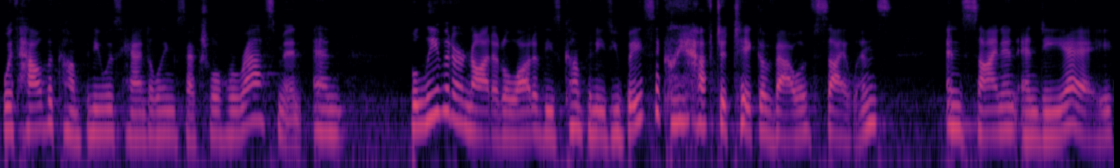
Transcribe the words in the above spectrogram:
with how the company was handling sexual harassment. And believe it or not, at a lot of these companies, you basically have to take a vow of silence and sign an NDA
